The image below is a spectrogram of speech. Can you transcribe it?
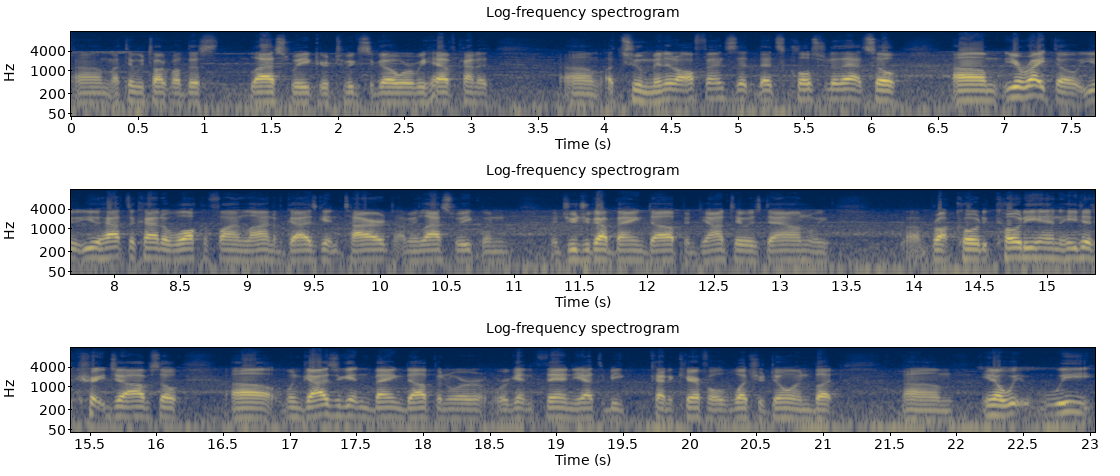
um, I think we talked about this last week or two weeks ago, where we have kind of um, a two-minute offense that, that's closer to that. So um, you're right, though. You, you have to kind of walk a fine line of guys getting tired. I mean, last week when, Juju got banged up and Diontae was down, we uh, brought Cody, Cody in. He did a great job. So uh, when guys are getting banged up and we're, we're getting thin, you have to be kind of careful with what you're doing. But um, you know, we, we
